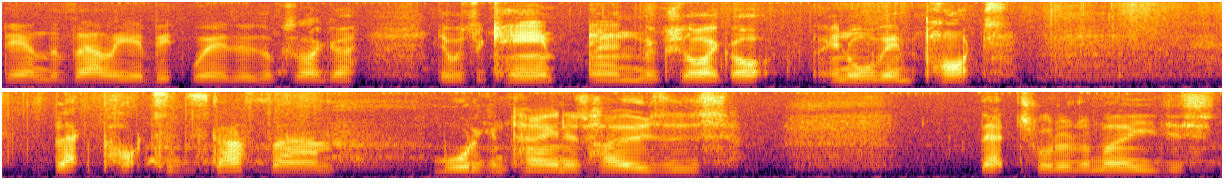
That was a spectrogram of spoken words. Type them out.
down the valley a bit where there looks like a, there was a camp and looks like oh, in all them pots, black pots and stuff, um, water containers, hoses, that sort of to me just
